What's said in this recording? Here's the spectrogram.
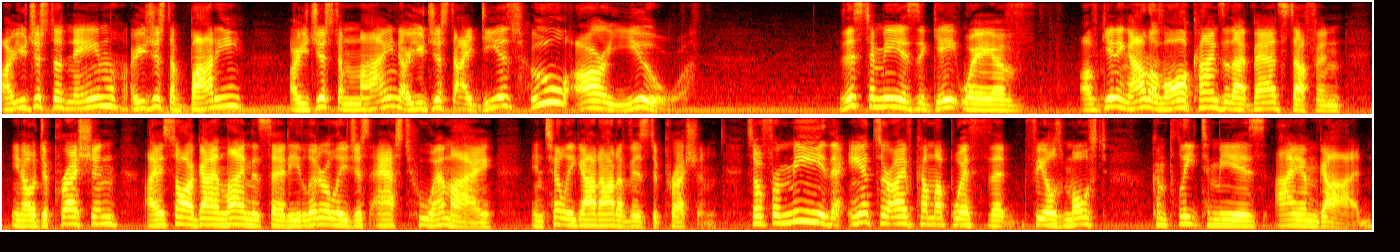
Are you just a name? Are you just a body? Are you just a mind? Are you just ideas? Who are you? this to me is the gateway of of getting out of all kinds of that bad stuff and you know depression i saw a guy online that said he literally just asked who am i until he got out of his depression so for me the answer i've come up with that feels most complete to me is i am god.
